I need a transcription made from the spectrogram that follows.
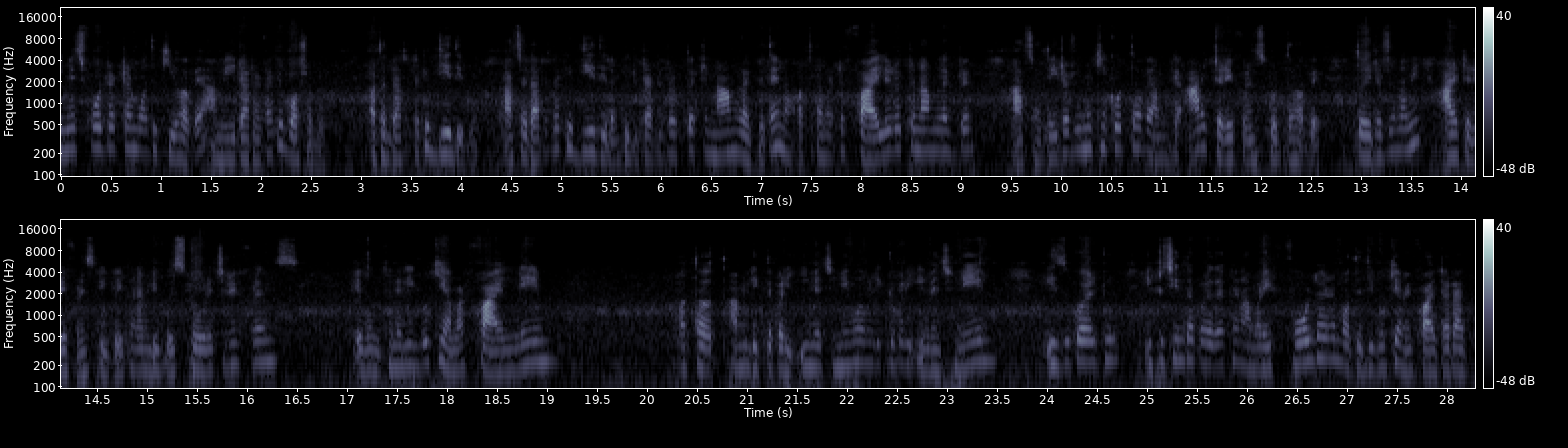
ইমেজ ফোল্ডারটার মধ্যে কি হবে? আমি এই ডাটাটাকে বসাবো। অর্থাৎ ডাটাটাকে দিয়ে দিব। আচ্ছা ডাটাটাকে দিয়ে দিলাম, কিন্তু ডাটাটার তো একটা নাম লাগবে, তাই না? অর্থাৎ আমার একটা ফাইলের একটা নাম লাগবে। আচ্ছা তো এটার জন্য কি করতে হবে? আমাকে আরেকটা রেফারেন্স করতে হবে। তো এটার জন্য আমি আরেকটা রেফারেন্স লিখব। এখানে আমি লিখব স্টোরেজ রেফারেন্স এবং এখানে লিখব কি? আমার ফাইল নেম অর্থাৎ আমি লিখতে পারি ইমেজ নেমও আমি লিখতে পারি image name is equal to একটু চিন্তা করে দেখেন আমার এই ফোল্ডারের মধ্যে দিব কি? আমি ফাইলটা রাখব।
